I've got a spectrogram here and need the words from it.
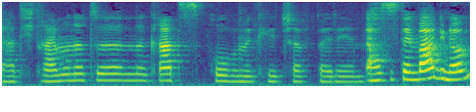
hatte ich drei Monate eine Gratis-Probemitgliedschaft bei denen. Hast du es denn wahrgenommen?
